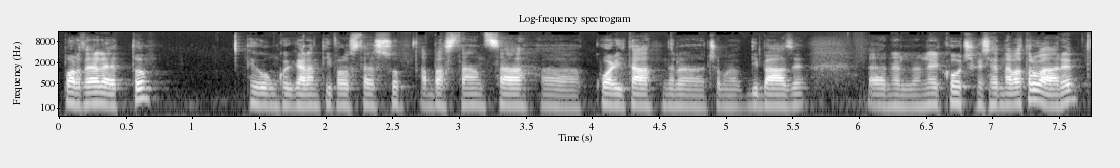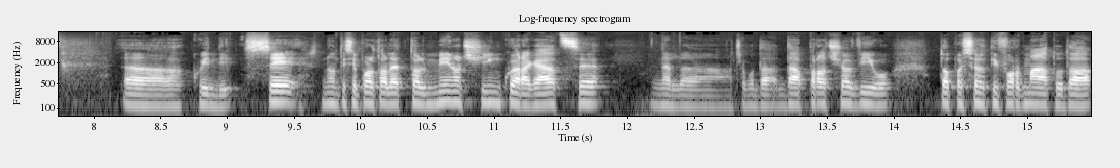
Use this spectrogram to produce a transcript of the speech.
portate a letto, che comunque garantiva lo stesso abbastanza uh, qualità nella, diciamo, di base uh, nel, nel, coach che si andava a trovare. Uh, quindi se non ti sei portato a letto almeno 5 ragazze nel, diciamo, da, da approcci al vivo dopo esserti formato dai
